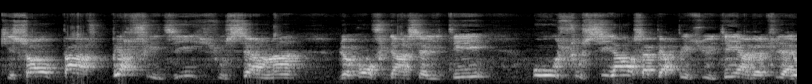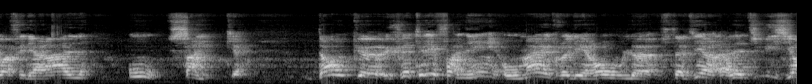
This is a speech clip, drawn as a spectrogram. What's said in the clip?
qui sont par perfidie, sous serment, de confidentialité ou sous silence à perpétuité en vertu de la loi fédérale O5. Donc, euh, je vais téléphoner au maître des rôles, c'est-à-dire à la division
